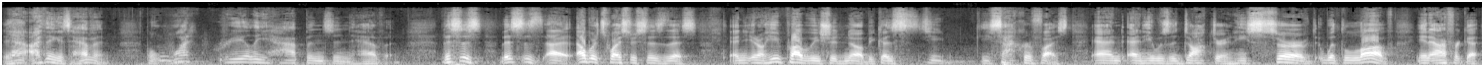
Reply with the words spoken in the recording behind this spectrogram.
Yeah, I think it's heaven. But what really happens in heaven? This is this is uh, Albert Schweitzer says this, and you know he probably should know because he he sacrificed and and he was a doctor and he served with love in Africa.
